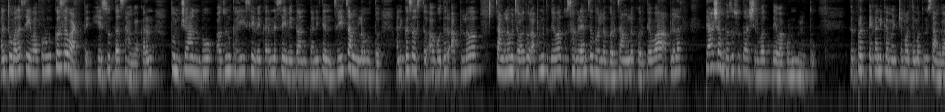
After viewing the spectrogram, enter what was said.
आणि तुम्हाला सेवा करून कसं वाटतं हे सुद्धा सांगा. कारण तुमचे अनुभव अजून काही सेवेकरांना सेवेत आणतं आणि त्यांचंही चांगलं होतं. आणि कसं असतं अगोदर आपलं चांगलं होतं आपण म्हणतो देवा तू सगळ्यांचं भलं कर चांगलं कर तेव्हा आपल्याला त्या शब्दाचा सुद्धा आशीर्वाद देवाकडून मिळतो. तर प्रत्येकाने कमेंटच्या माध्यमातून सांगा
